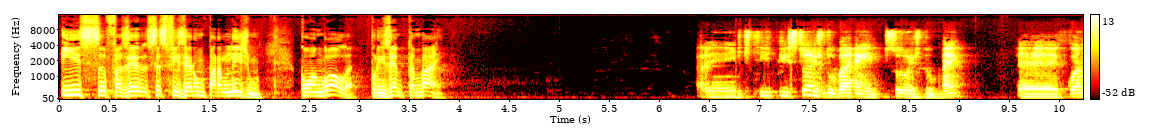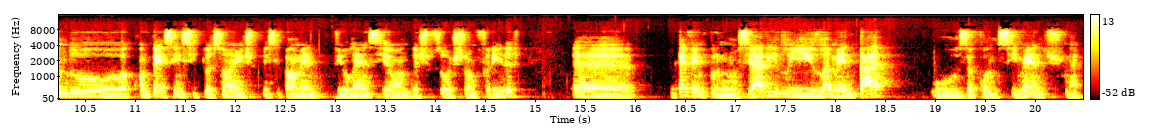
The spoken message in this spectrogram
E se, fazer, se se fizer um paralelismo com Angola, por exemplo, também? Instituições do bem, pessoas do bem, uh, quando acontecem situações, principalmente de violência, onde as pessoas são feridas, devem pronunciar e, lamentar os acontecimentos. Né?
